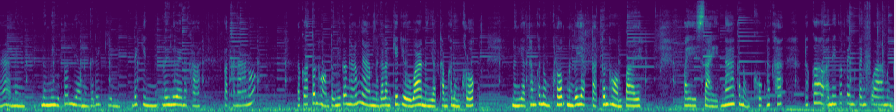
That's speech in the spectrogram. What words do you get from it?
นะหนึ่งหนึ่งมีอยู่ต้นเดียวหนึ่งก็ได้กินได้กินเรื่อย ๆ นะคะผักคะน้าเนาะ แล้วก็ต้นหอมตรงนี้ก็งามๆหนึ่งกำลังคิดอยู่ว่าหนึ่งอยากทำขนมครกหนึ่งอยากทำขนมครกหนึ่งก็อยากตัดต้นหอมไป ไปใส่หน้าขนมครกนะคะ แล้วก็อันนี้ก็เป็นแตงกวาเหมือน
